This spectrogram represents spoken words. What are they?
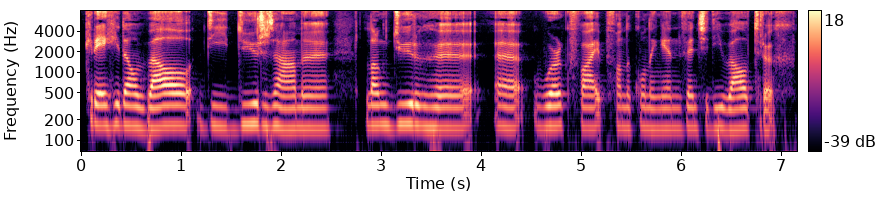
krijg je dan wel die duurzame, langdurige uh, work vibe van de koningin, vind je die wel terug.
